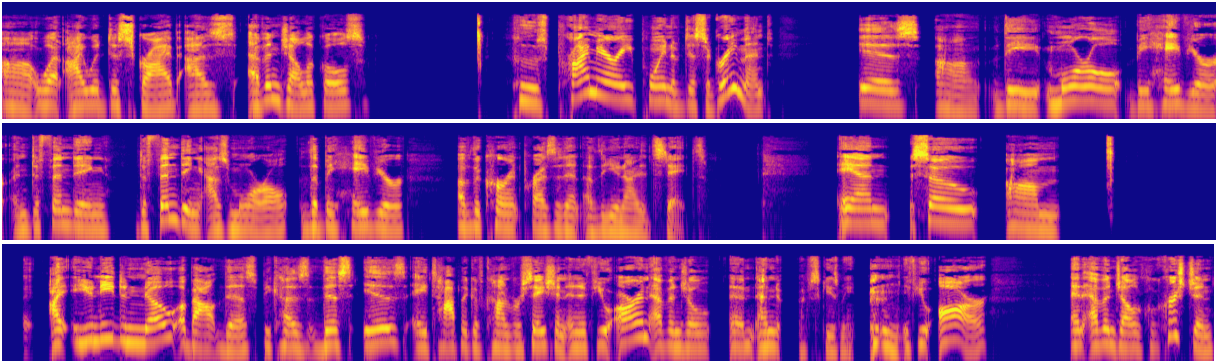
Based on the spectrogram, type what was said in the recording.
uh, what I would describe as evangelicals whose primary point of disagreement is uh, the moral behavior and defending defending as moral the behavior of the current president of the United States. And so um, I, you need to know about this because this is a topic of conversation. And if you are an evangel and, and excuse me, if you are an evangelical Christian,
